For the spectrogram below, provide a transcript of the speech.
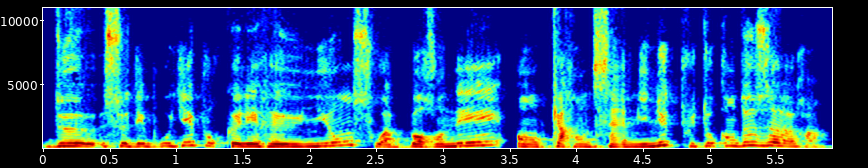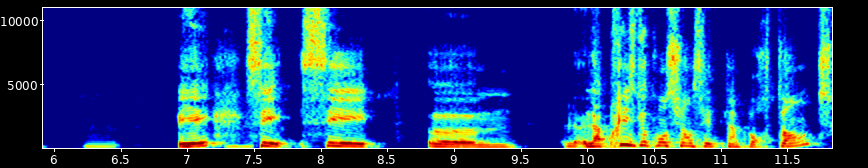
de se débrouiller pour que les réunions soient bornées en 45 minutes plutôt qu'en deux heures. Mm. Vous voyez, mm. c'est c'est euh, la prise de conscience est importante,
